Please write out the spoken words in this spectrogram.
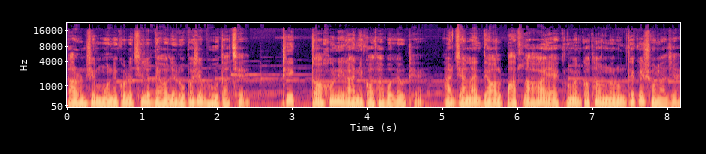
কারণ সে মনে করেছিল দেওয়ালের ওপাশে ভূত আছে। ঠিক তখনই রানী কথা বলে ওঠে, আর জানায় দেওয়াল পাতলা হয়, এক রুমের কথা অন্য রুম থেকে শোনা যায়।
